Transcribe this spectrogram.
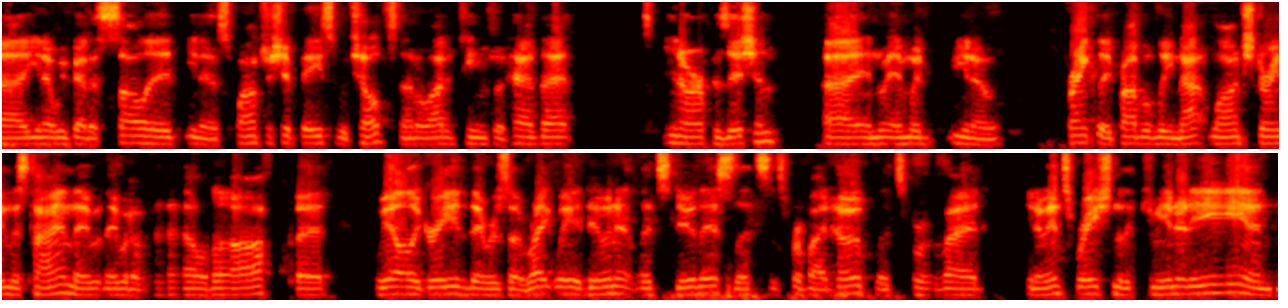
uh, you know, we've got a solid you know sponsorship base, which helps. Not a lot of teams would have that in our position, uh, and and would you know, frankly, probably not launch during this time. They they would have held off, but we all agreed there was a right way of doing it. Let's do this. Let's let's provide hope. Let's provide you know inspiration to the community and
